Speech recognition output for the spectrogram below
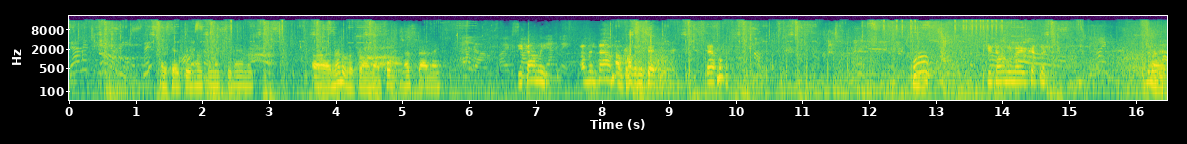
Damage increase. This Okay, so you have some extra damage. Uh, none of us are on that point. That's saddening. You found me. I've been found. I'm coming to say. Yeah. You telling me Merry Christmas? Alright.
